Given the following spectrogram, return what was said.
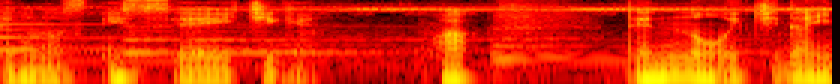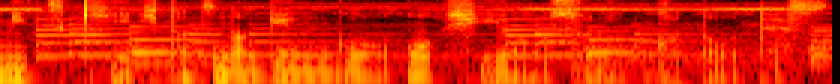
でこの一世一元は天皇一代につき一つの元号を使用することです。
